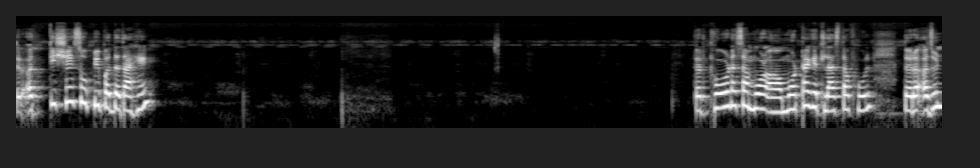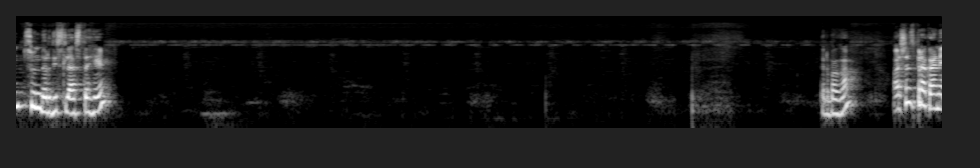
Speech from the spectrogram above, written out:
तर अतिशय सोपी पद्धत आहे. तर थोडासा मो मोठा घेतला असता फूल तर अजून सुंदर दिसलं असतं हे. तर बघा अशाच प्रकारे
